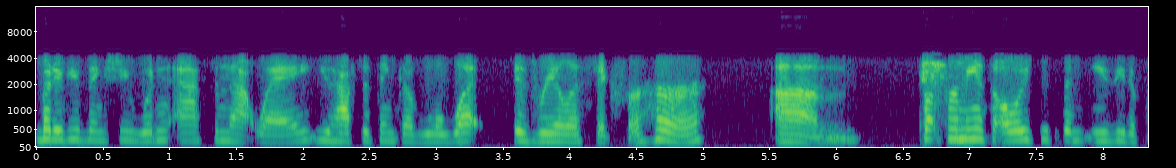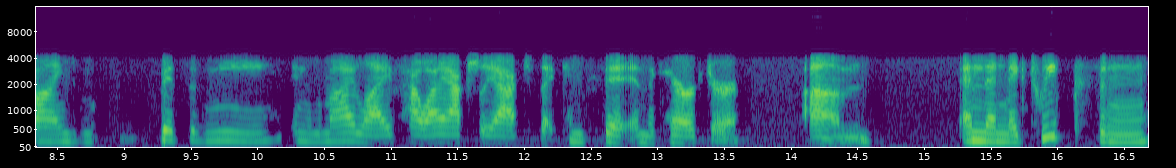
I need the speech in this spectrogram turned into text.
But if you think she wouldn't act in that way, you have to think of, well, what is realistic for her? Um, but for me, it's always just been easy to find bits of me in my life, how I actually act that can fit in the character, um, and then make tweaks. And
